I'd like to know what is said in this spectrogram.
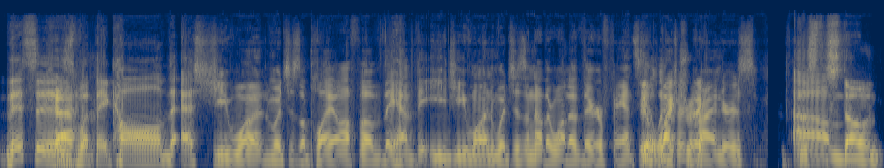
This is Okay. what they call the SG1, which is a playoff of, they have the EG1, which is another one of their fancy The electric, electric. grinders. Just the Um, stone.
